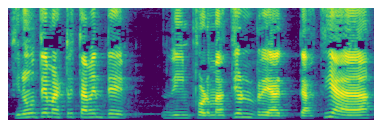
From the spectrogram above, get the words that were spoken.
sino a un tema estrictamente de información reataciada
